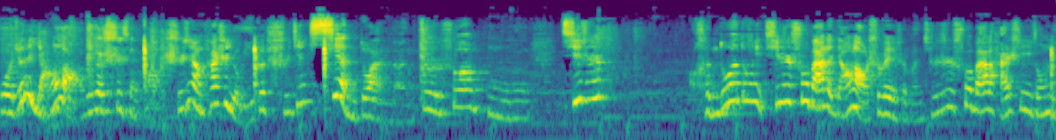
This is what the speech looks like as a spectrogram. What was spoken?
我觉得养老这个事情啊，实际上它是有一个时间线段的，就是说，嗯，其实很多东西，其实说白了，养老是为什么？其实说白了，还是一种理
